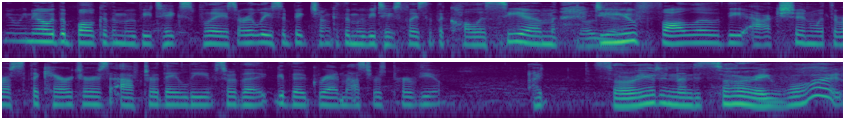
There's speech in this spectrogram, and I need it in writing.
Now, we know the bulk of the movie takes place, or at least a big chunk of the movie takes place at the Coliseum. Oh, Do yeah. you follow the action with the rest of the characters after they leave, so the the Grandmaster's purview? Sorry, I didn't understand. Sorry, what?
